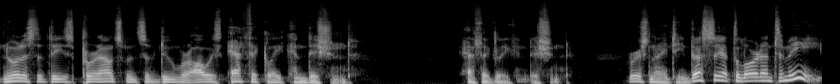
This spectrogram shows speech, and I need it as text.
Notice that these pronouncements of doom are always ethically conditioned. Ethically conditioned. Verse 19 Thus saith the Lord unto me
